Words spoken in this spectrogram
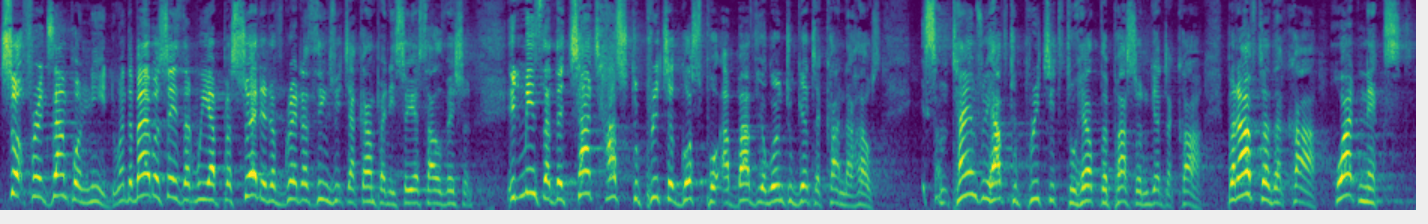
So, for example, need. When the Bible says that we are persuaded of greater things which accompany, so your salvation, it means that the church has to preach a gospel above you're going to get a and a house. Sometimes we have to preach it to help the person get a car. But after the car, what next?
